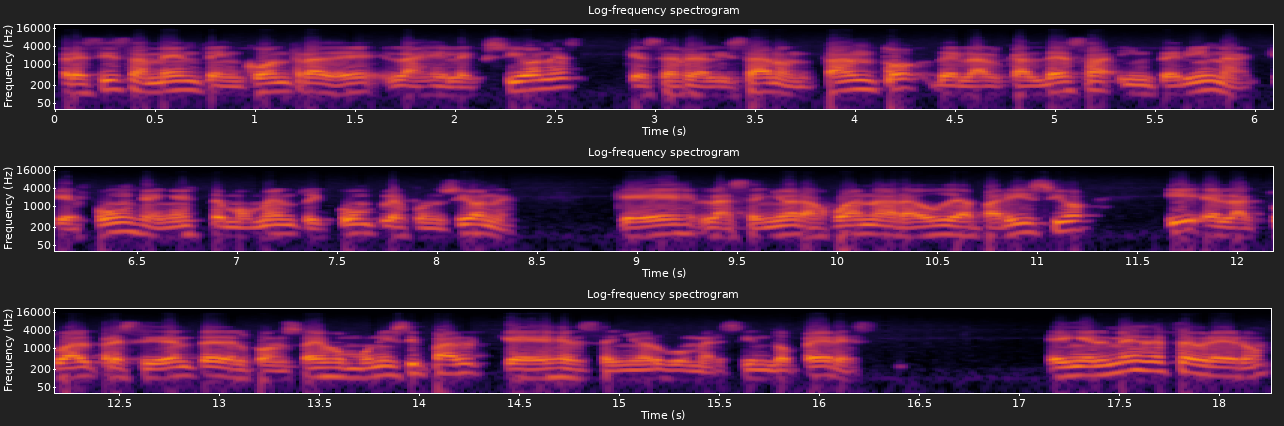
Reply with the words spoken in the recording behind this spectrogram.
precisamente en contra de las elecciones que se realizaron tanto de la alcaldesa interina que funge en este momento y cumple funciones, que es la señora Juana Araúz de Aparicio, y el actual presidente del Consejo Municipal, que es el señor Gumercindo Pérez. En el mes de febrero,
